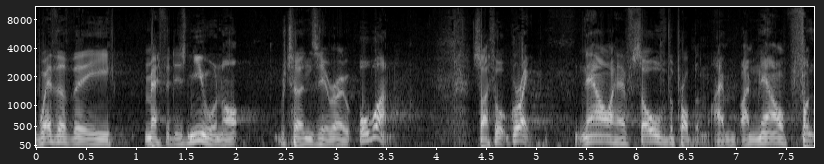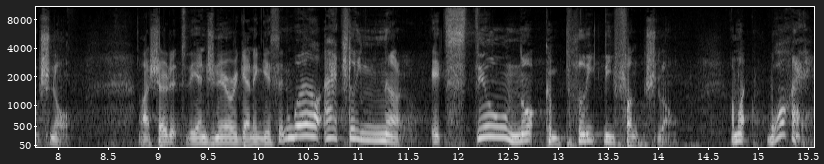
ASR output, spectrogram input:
whether the method is new or not, return 0 or 1. So I thought, great, now I have solved the problem. I'm, I'm now functional. And I showed it to the engineer again, and he said, Well, actually, no. It's still not completely functional. I'm like, Why?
